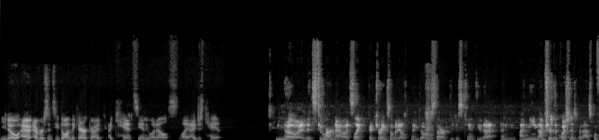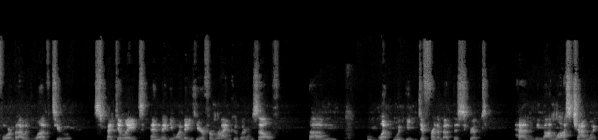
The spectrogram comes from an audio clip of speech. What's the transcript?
you know, ever since he donned the character, I I can't see anyone else. Like I just can't. No, it's too hard now. It's like picturing somebody else playing Tony Stark. You just can't do that. And I mean, I'm sure the question has been asked before, but I would love to speculate and maybe one day hear from Ryan Coogler himself um, what would be different about this script had we not lost Chadwick.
